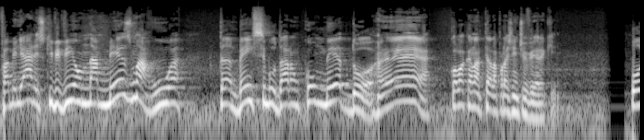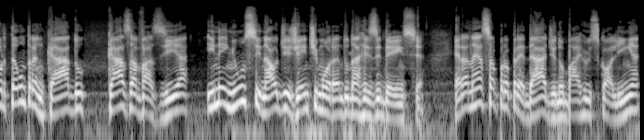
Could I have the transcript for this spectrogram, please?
Familiares que viviam na mesma rua também se mudaram com medo. É, coloca na tela para a gente ver aqui. Portão trancado, casa vazia e nenhum sinal de gente morando na residência. Era nessa propriedade, no bairro Escolinha,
